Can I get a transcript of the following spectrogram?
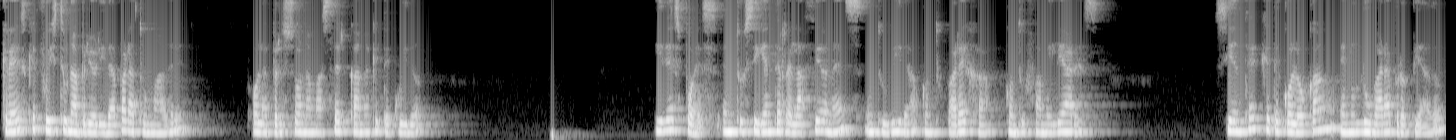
¿Crees que fuiste una prioridad para tu madre o la persona más cercana que te cuidó? Y después, en tus siguientes relaciones, en tu vida, con tu pareja, con tus familiares, sientes que te colocan en un lugar apropiado.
